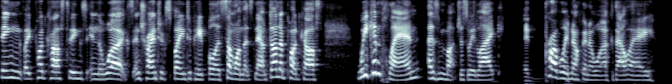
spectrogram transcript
thing like podcast things in the works, and trying to explain to people as someone that's now done a podcast, we can plan as much as we like. it, Probably not going to work that way.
